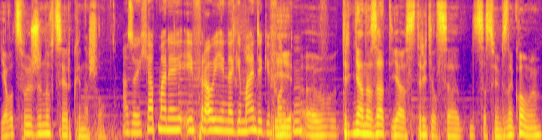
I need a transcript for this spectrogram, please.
Я вот свою жену в церкви нашел. Also ich habe meine Ehefrau hier in der Gemeinde И gefunden э, в- три дня назад я встретился со своим знакомым,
